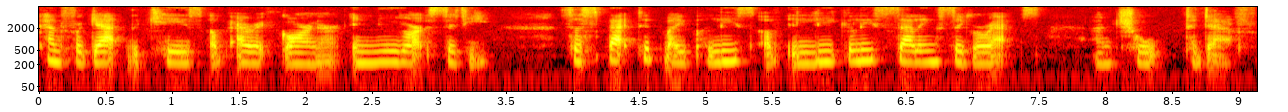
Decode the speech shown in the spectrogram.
can forget the case of Eric Garner in New York City, suspected by police of illegally selling cigarettes and choked to death?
